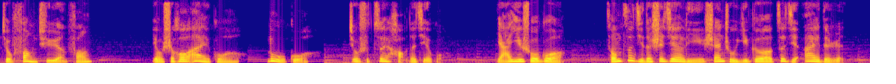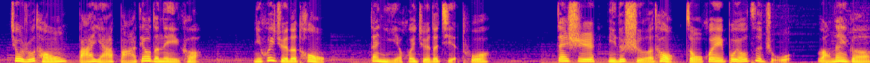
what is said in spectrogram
就放去远方。有时候爱过、路过，就是最好的结果。牙医说过，从自己的世界里删除一个自己爱的人，就如同拔牙拔掉的那一刻，你会觉得痛，但你也会觉得解脱。但是你的舌头总会不由自主往那个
